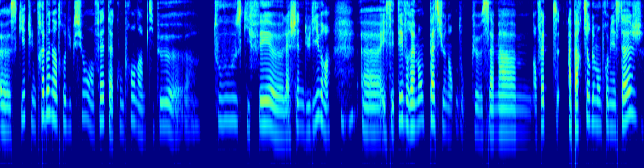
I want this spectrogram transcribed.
ce qui est une très bonne introduction, en fait, à comprendre un petit peu, tout ce qui fait, la chaîne du livre, mmh et c'était vraiment passionnant. Donc ça m'a, mmh, en fait, à partir de mon premier stage,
